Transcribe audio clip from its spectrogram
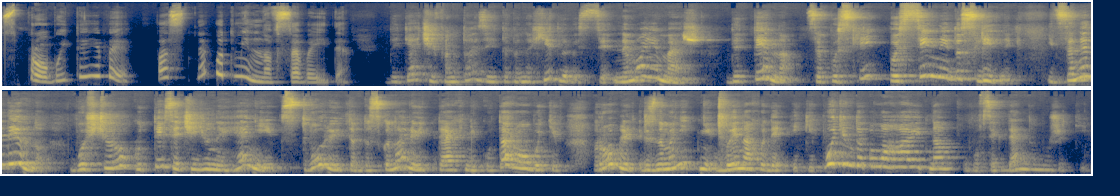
Спробуйте і ви. У вас неодмінно все вийде. Дитячій фантазії та винахідливості немає меж. Дитина це постійний дослідник. І це не дивно, бо щороку тисячі юних геніїв створюють та вдосконалюють техніку та роботів, роблять різноманітні винаходи, які потім допомагають нам у повсякденному житті.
